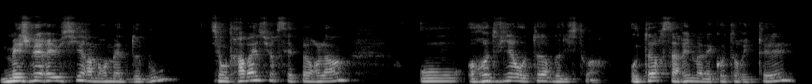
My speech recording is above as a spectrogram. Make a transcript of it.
mais je vais réussir à me remettre debout. Si on travaille sur ces peurs-là, on redevient auteur de l'histoire. Auteur, ça rime avec autorité,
